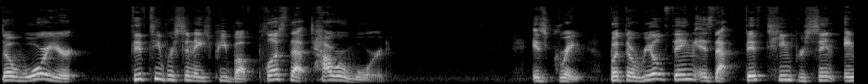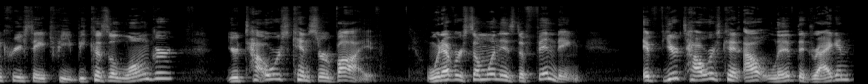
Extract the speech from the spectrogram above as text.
The warrior 15% HP buff plus that tower ward is great. But the real thing is that 15% increased HP because the longer your towers can survive, whenever someone is defending, if your towers can outlive the dragon,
